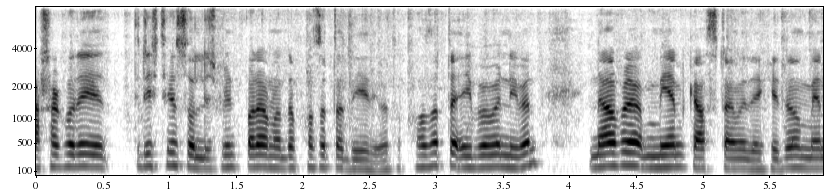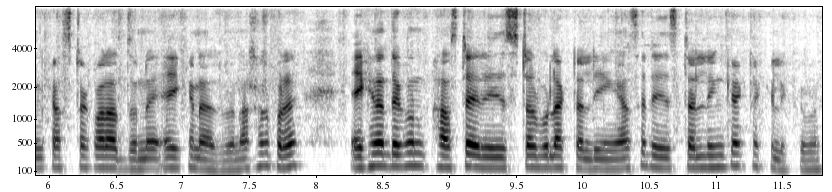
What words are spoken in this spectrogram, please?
আশা করি তিরিশ থেকে চল্লিশ মিনিট পরে আপনাদের ফসরটা দিয়ে দেবে। তো ফসরটা এইভাবে নেবেন, নেওয়ার পরে মেন কাজটা আমি দেখিয়ে দেবো। মেন কাজটা করার জন্য এইখানে আসবেন, আসার পরে এখানে দেখুন ফার্স্টে রেজিস্টার বলে একটা লিঙ্ক আছে। রেজিস্টার লিঙ্কে একটা ক্লিক করবেন।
